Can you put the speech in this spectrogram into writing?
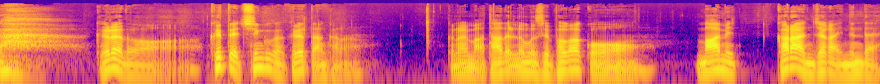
아, 그래도 그때 친구가 그랬다 안 카나. 그날 막 다들 너무 슬퍼갖고 마음이 가라앉아가 있는데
